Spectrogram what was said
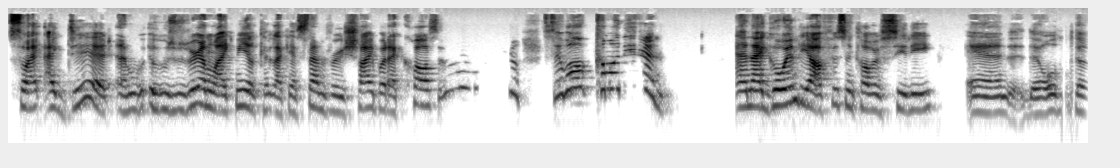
So I, I did, and it was very unlike me. Like, I said, I'm very shy, but I called, said, "Oh, said, well, come on in. And I go in the office in Culver City and the old the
